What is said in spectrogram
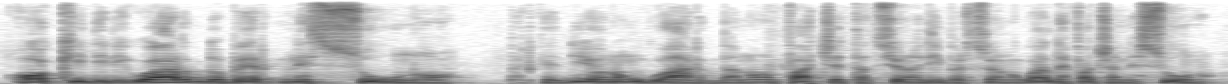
occhi di riguardo per nessuno, perché Dio non guarda, non fa accettazione di persone, non guarda in faccia a nessuno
